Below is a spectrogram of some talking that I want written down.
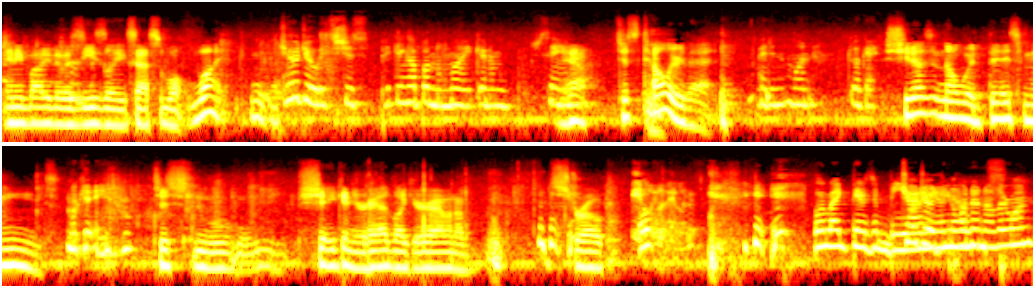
anybody that was easily accessible. What? Jojo, it's just picking up on the mic, and I'm saying Yeah, just tell her that. I didn't want. Okay. She doesn't know what this means. Okay. just shaking your head like you're having a stroke. or like there's a bee on Jojo, your do you want another one?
